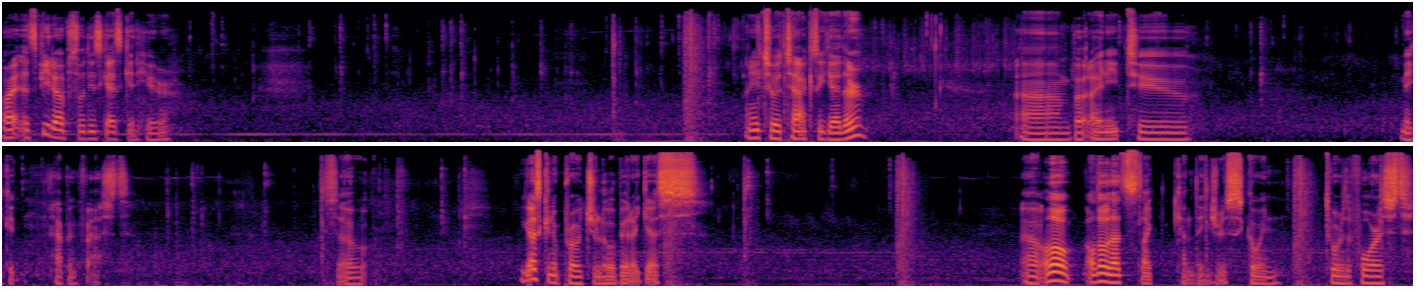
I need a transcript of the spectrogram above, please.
Alright, let's speed up so these guys get here. I need to attack together. Um, but I need to make it happen fast. So you guys can approach a little bit, I guess. Uh, although, although that's like kind of dangerous going towards the forest.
